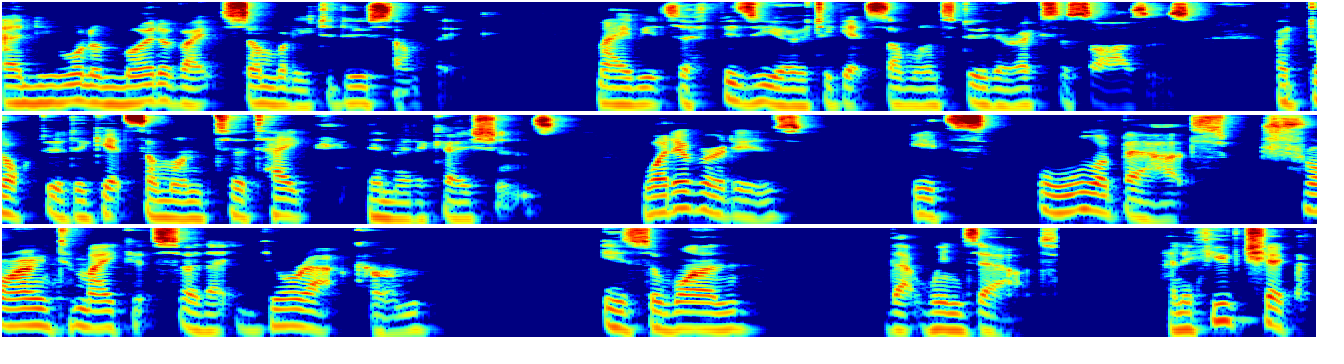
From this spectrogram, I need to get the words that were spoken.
and you want to motivate somebody to do something. Maybe it's a physio to get someone to do their exercises, a doctor to get someone to take their medications. Whatever it is, it's all about trying to make it so that your outcome is the one that wins out. And if you've checked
